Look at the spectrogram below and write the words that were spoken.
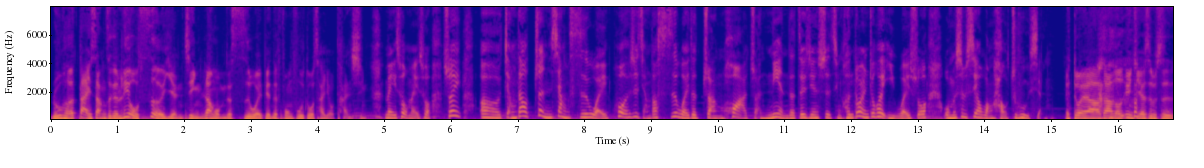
如何戴上这个六色眼镜，让我们的思维变得丰富多彩、有弹性。没错，没错。所以，呃，讲到正向思维，或者是讲到思维的转化、转念的这件事情，很多人就会以为说，我们是不是要往好处想？哎，对啊，大家都韵婕是不是？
